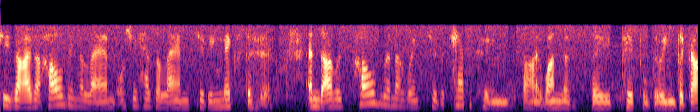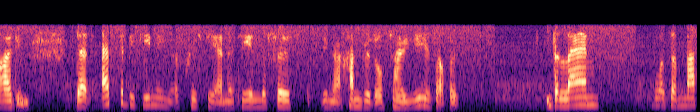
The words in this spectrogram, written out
she's either holding a lamb or she has a lamb sitting next to her. And I was told when I went to the catacombs by one of the people doing the guiding that at the beginning of Christianity, in the first, you know, hundred or so years of it, the lamb was a much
